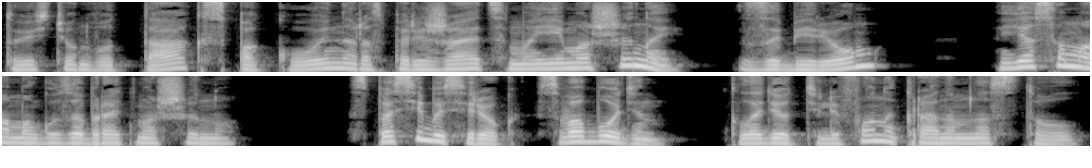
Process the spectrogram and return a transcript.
То есть он вот так спокойно распоряжается моей машиной? Заберем? Я сама могу забрать машину. Спасибо, Серег, свободен. Кладет телефон экраном на стол.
